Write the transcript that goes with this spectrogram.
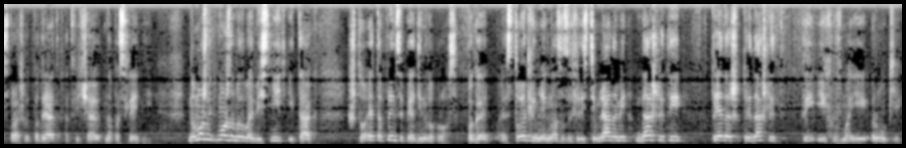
спрашивают подряд, отвечают на последний. Но, может быть, можно было бы объяснить и так – что это, в принципе, один вопрос. Стоит ли мне гнаться за филистимлянами? Дашь ли ты, предашь, предашь ли ты их в мои руки?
